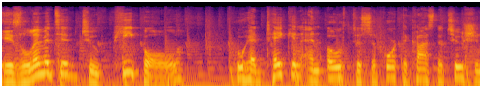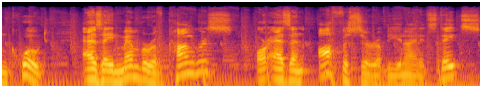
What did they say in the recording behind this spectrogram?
is limited to people who had taken an oath to support the Constitution, quote, as a member of Congress or as an officer of the United States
